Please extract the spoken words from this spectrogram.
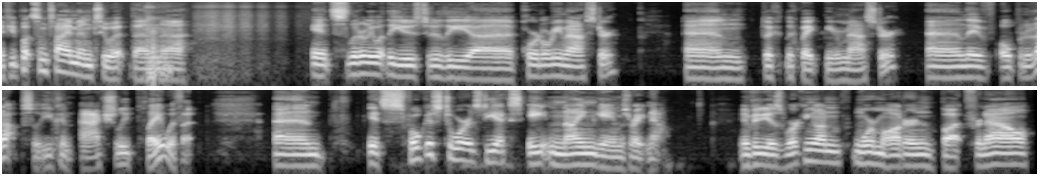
If you put some time into it, then uh, it's literally what they use to do the uh, Portal remaster and the, the Quake remaster, and they've opened it up so you can actually play with it. And it's focused towards DX8 and 9 games right now. NVIDIA is working on more modern, but for now,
